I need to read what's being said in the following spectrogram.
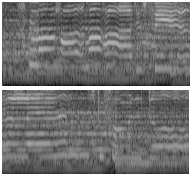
my heart my before the dawn.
